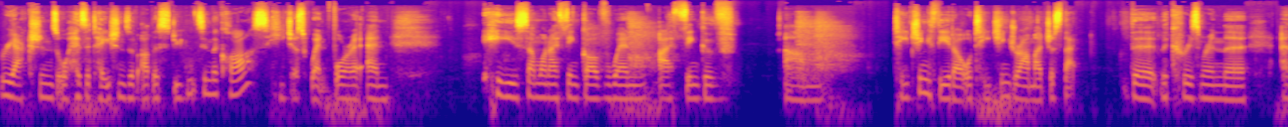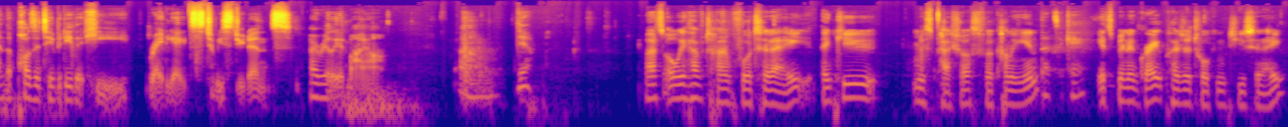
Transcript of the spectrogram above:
reactions or hesitations of other students in the class. He just went for it, and he's someone I think of when I think of um, teaching theatre or teaching drama. Just that the the charisma and the and the positivity that he radiates to his students, I really admire. Um, yeah. That's all we have time for today. Thank you, Miss Pashos, for coming in. That's okay. It's been a great pleasure talking to you today.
